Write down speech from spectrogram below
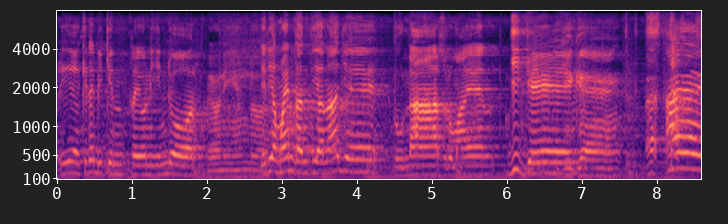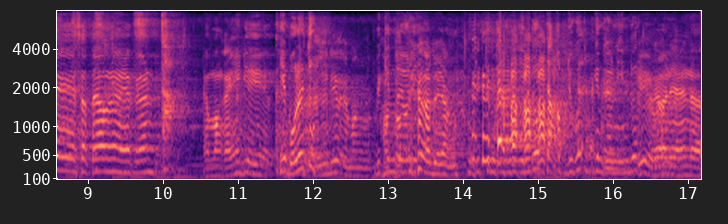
Iya, kita bikin reuni indoor. Reuni Indo. Jadi yang main gantian aja. Lunar suruh main, Gige. Gigeng. Eh, eh, setelnya ya kan. Emang kayaknya dia Iya boleh tuh. Kayaknya dia emang Bikin reuni. ada yang Bikin reuni indoor cakep juga tuh bikin reuni indoor. iya. Reuni Indo.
